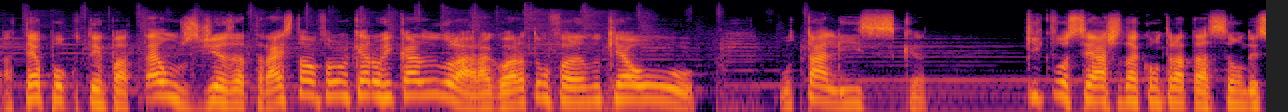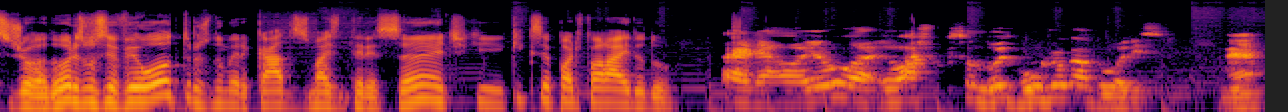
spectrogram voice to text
Até pouco tempo, até uns dias atrás, estavam falando que era o Ricardo Goulart. Agora estão falando que é o, o Talisca. O que, que você acha da contratação desses jogadores? Você vê outros no mercado mais interessantes? O que, que, que você pode falar aí, Dudu? É, eu, eu acho que são dois bons jogadores, né?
